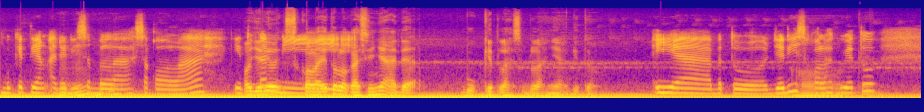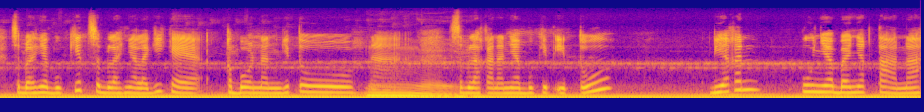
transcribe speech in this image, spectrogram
bukit yang ada di Mhm. sebelah sekolah itu oh kan jadi di sekolah itu lokasinya ada bukit lah sebelahnya gitu. iya betul jadi sekolah Oh, gue oke. tuh sebelahnya bukit sebelahnya lagi kayak kebonan gitu nah Hmm, ya, ya. sebelah kanannya bukit itu dia kan punya banyak tanah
